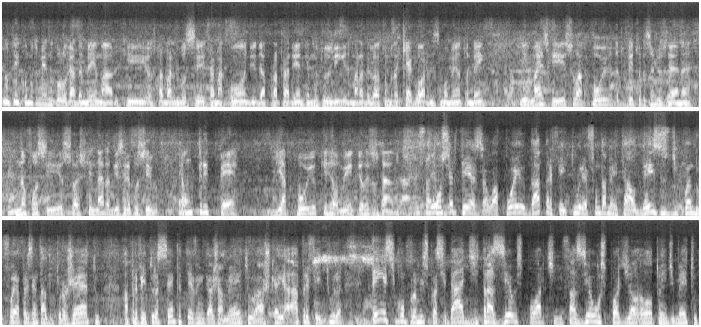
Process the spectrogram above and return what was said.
Não tem como também não colocar também, Mário, que o trabalho de você, Farmaconde, da própria Arena, que é muito linda, maravilhosa, estamos aqui agora nesse momento também. E mais que isso, o apoio da Prefeitura de São José, né? Não fosse isso, acho que nada disso seria possível. É um tripé de apoio que realmente deu resultado. Com certeza, o apoio da prefeitura é fundamental. Desde quando foi apresentado o projeto, a prefeitura sempre teve um engajamento. Acho que a prefeitura tem esse compromisso com a cidade de trazer o esporte e fazer o esporte de alto rendimento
